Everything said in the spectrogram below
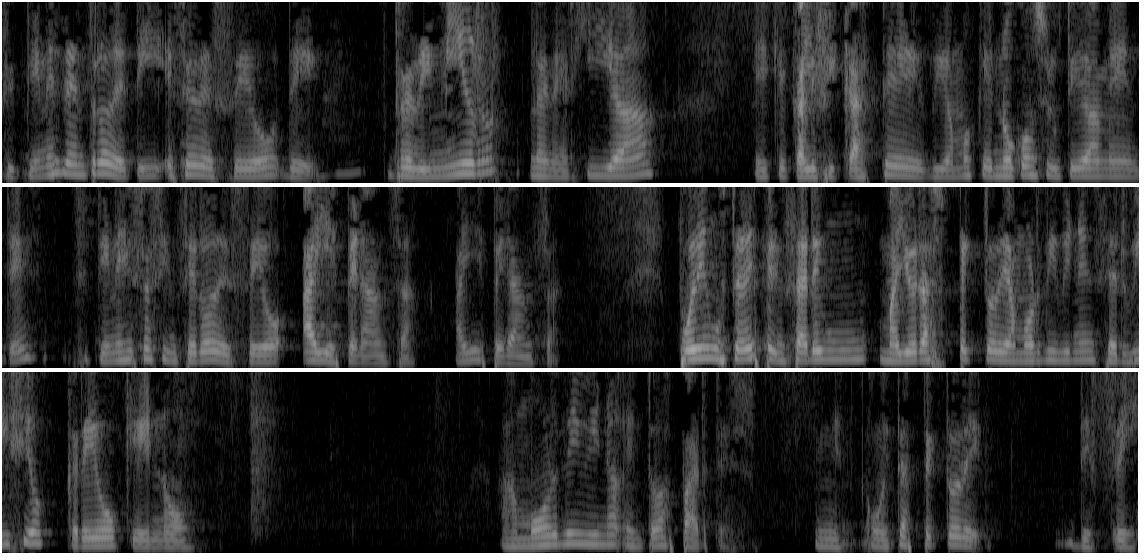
si tienes dentro de ti ese deseo de redimir la energía eh, que calificaste, digamos que no constructivamente, si tienes ese sincero deseo, hay esperanza, hay esperanza. ¿Pueden ustedes pensar en un mayor aspecto de amor divino en servicio? Creo que no. Amor divino en todas partes, con este aspecto de, de fe.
